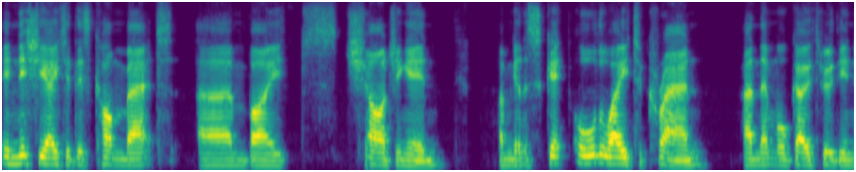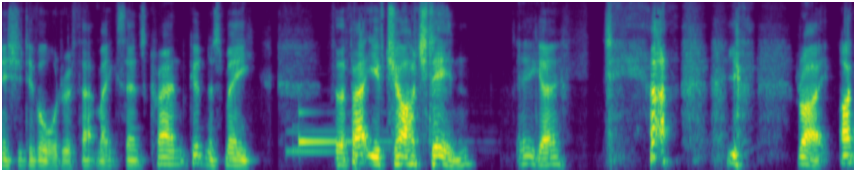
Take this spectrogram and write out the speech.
initiated this combat um, by charging in, I'm going to skip all the way to Cran and then we'll go through the initiative order if that makes sense. Cran, goodness me, for the fact you've charged in, there you go. You- right. I,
